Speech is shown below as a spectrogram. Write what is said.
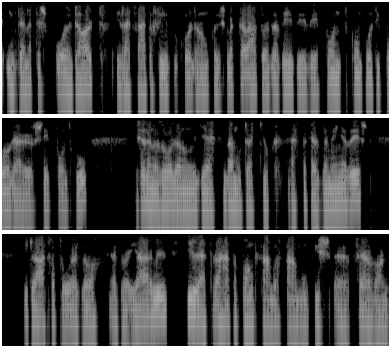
internetes oldalt, illetve hát a Facebook oldalunkon is megtalálható, ez a www.kompotipolgárőrség.hu, és ezen az oldalon ugye bemutatjuk ezt a kezdeményezést, itt látható ez a, ez a jármű, illetve hát a bankszámla számunk is fel van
